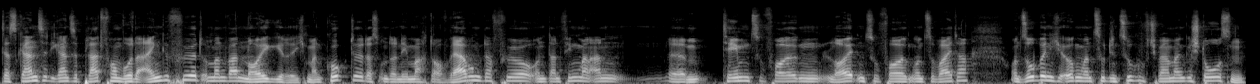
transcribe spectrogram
Das Ganze, die ganze Plattform wurde eingeführt und man war neugierig. Man guckte, das Unternehmen machte auch Werbung dafür und dann fing man an, ähm, Themen zu folgen, Leuten zu folgen und so weiter. Und so bin ich irgendwann zu den Zukunftsschwärmern gestoßen.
